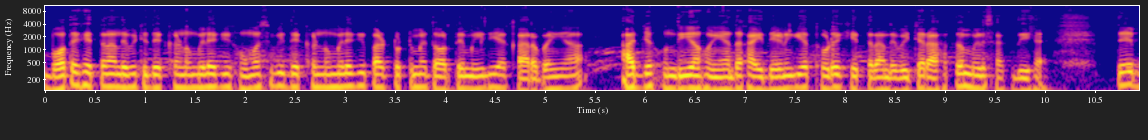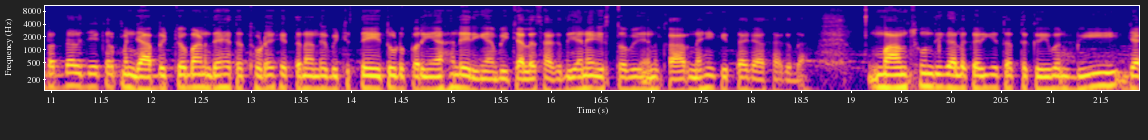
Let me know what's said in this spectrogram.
ਬਹੁਤੇ ਖੇਤਰਾਂ ਦੇ ਵਿੱਚ ਦੇਖਣ ਨੂੰ ਮਿਲੇਗੀ, ਹੁਮਸ ਵੀ ਦੇਖਣ ਨੂੰ ਮਿਲੇਗੀ, ਪਰ ਟੁੱਟਵੇਂ ਤੌਰ ਤੇ ਮੀਂਹ ਦੀਆਂ ਕਾਰਵਾਈਆਂ ਅੱਜ ਹੁੰਦੀਆਂ ਹੋਈਆਂ ਦਿਖਾਈ ਦੇਣਗੀਆਂ ਥੋੜੇ ਖੇਤਰਾਂ ਦੇ ਵਿੱਚ ਰਾਹਤ ਮਿਲ ਸਕਦੀ ਹੈ। ਤੇ ਬੱਦਲ ਜੇਕਰ ਪੰਜਾਬ ਵਿੱਚੋਂ ਬਣਦੇ ਹੈ ਤਾਂ ਥੋੜੇ ਖੇਤਰਾਂ ਦੇ ਵਿੱਚ ਤੇਜ਼ ਧੁੱਪ ਭਰੀਆਂ ਹਨੇਰੀਆਂ ਵੀ ਚੱਲ ਸਕਦੀਆਂ ਨੇ, ਇਸ ਤੋਂ ਵੀ ਇਨਕਾਰ ਨਹੀਂ ਕੀਤਾ ਜਾ ਸਕਦਾ। ਮਾਨਸੂਨ ਦੀ ਗੱਲ ਕਰੀਏ ਤਾਂ ਤਕਰੀਬਨ 20 ਜਾਂ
